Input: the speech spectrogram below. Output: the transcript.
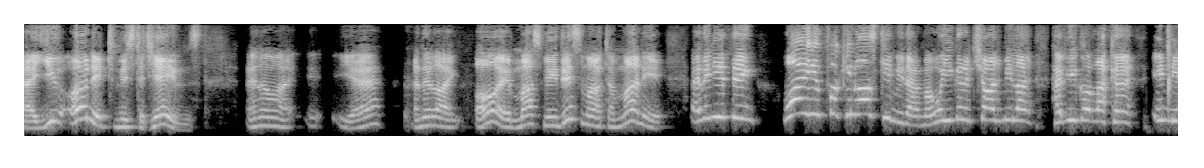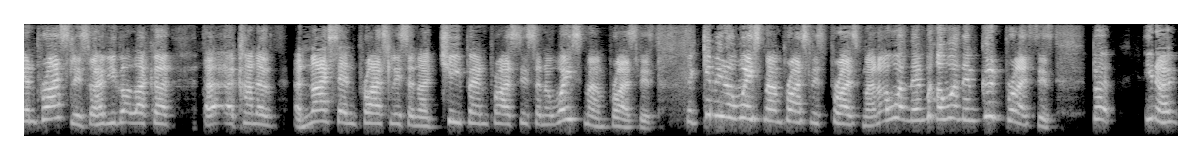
Uh, you own it, Mr. James. And I'm like, yeah. And they're like, oh, it must be this amount of money. And then you think, why are you fucking asking me that, man? What are you going to charge me? Like, have you got like a Indian price list, or have you got like a, a, a kind of a nice end price list and a cheap end price list and a waste man price list? So give me the waste man price list price, man. I want them. I want them good prices. But you know,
